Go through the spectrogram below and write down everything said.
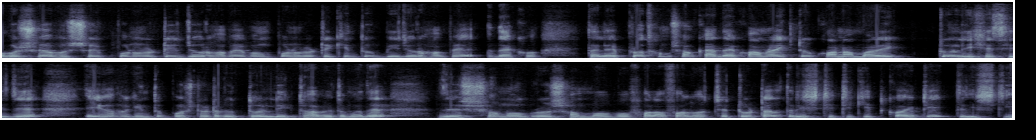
অবশ্যই অবশ্যই পনেরোটি জোর হবে এবং পনেরোটি কিন্তু বিজোড় হবে। দেখো, তাহলে প্রথম সংখ্যা, দেখো আমরা একটু ক নাম্বারে একটু লিখেছি যে, এইভাবে কিন্তু প্রশ্নটার উত্তর লিখতে হবে তোমাদের, যে সমগ্র সম্ভাব্য ফলাফল হচ্ছে টোটাল ত্রিশটি টিকিট, কয়টি? তিরিশটি।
